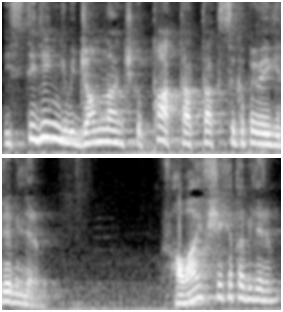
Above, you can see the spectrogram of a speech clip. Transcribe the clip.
İstediğim gibi camdan çıkıp tak tak tak sıkıp eve girebilirim. Havai fişek atabilirim.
